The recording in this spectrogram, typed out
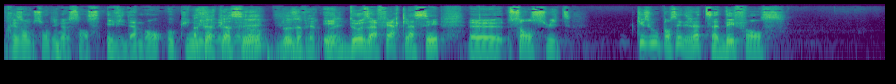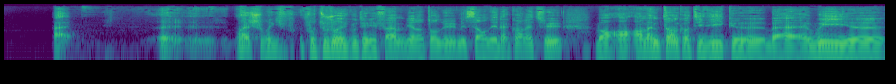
présomption d'innocence évidemment, aucune affaire classée, deux affaires et deux affaires classées euh, sans suite. Qu'est-ce que vous pensez déjà de sa défense? Bah, Ouais, je trouve qu'il faut toujours écouter les femmes, bien entendu, mais ça, on est d'accord là-dessus. Bon, en, même temps, quand il dit que, bah oui, euh,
